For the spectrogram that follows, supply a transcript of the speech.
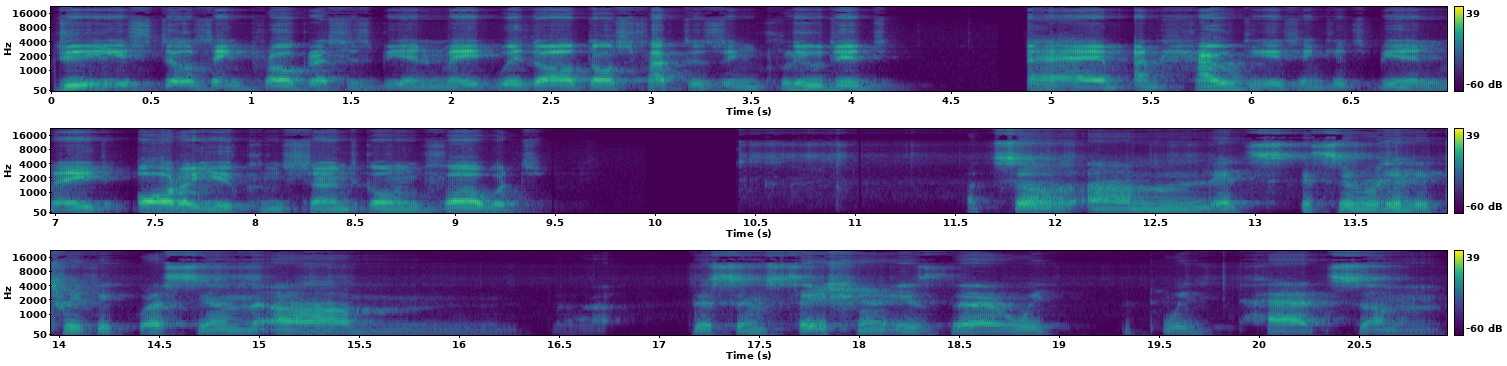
do you still think progress is being made with all those factors included? Um, and how do you think it's being made, or are you concerned going forward? So um, it's it's a really tricky question. Um, the sensation is that we we had some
